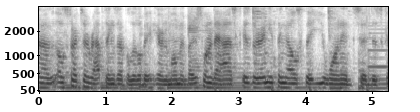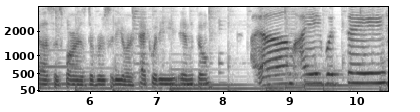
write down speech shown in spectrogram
Uh, I'll start to wrap things up a little bit here in a moment, but I just wanted to ask is there anything else that you wanted to discuss as far as diversity or equity in film? Um, I would say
